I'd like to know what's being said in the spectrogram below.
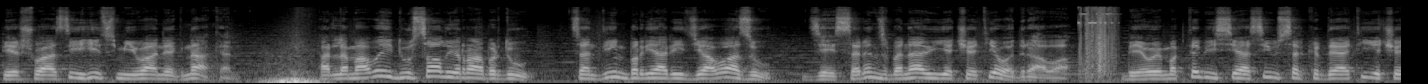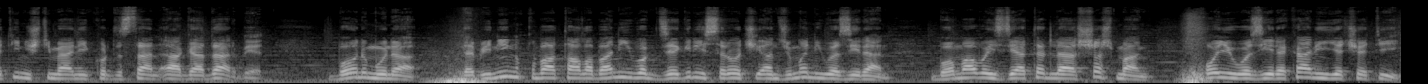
پێشوازی هیچ میوانێک ناکەن. هەر لە ماوەی دوو ساڵی رابردوو چەندین بڕیاری جیاواز و جێی سەرنج بە ناوی یەکێتییەوە دراوە، بێ ئەوەی مەکتەبی سیاسی و سەرکردایەتی یەکێتی نیشتیمانی کوردستان ئاگادار بێت، بۆ نموونە دەبینین قوباد تاڵەبانی وەک جێگری سەرۆکی ئەنجوومەنی وەزیران بۆ ماوەی زیاتر لە شەش مانگ خۆی و وەزیرەکانی یەکێتی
